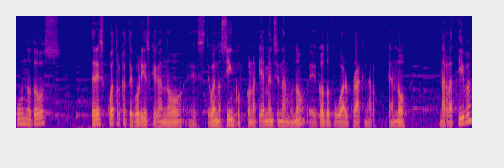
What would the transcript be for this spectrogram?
uno, dos, tres, cuatro categorías que ganó, este, bueno, cinco con la que ya mencionamos, ¿no? Eh, God of War Ragnarok ganó narrativa,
